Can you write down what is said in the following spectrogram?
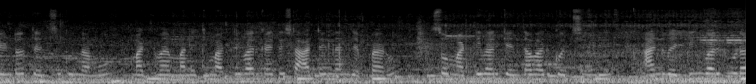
ఏంటో తెలుసుకుందాము. మనకి మట్టి వర్క్ అయితే స్టార్ట్ అయిందని చెప్పారు. సో మట్టి వర్క్ ఎంత వరకు వచ్చింది? అండ్ వెల్డింగ్ వర్క్ కూడా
